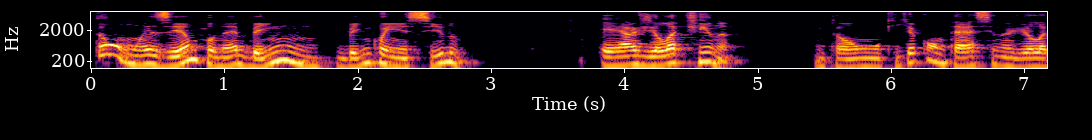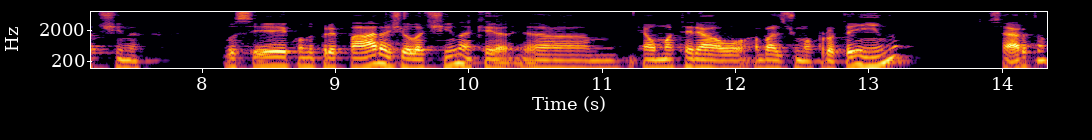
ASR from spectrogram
Então, um exemplo né, bem, bem conhecido é a gelatina. Então, o que, que acontece na gelatina? Você, quando prepara a gelatina, que é, é um material à base de uma proteína, certo?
